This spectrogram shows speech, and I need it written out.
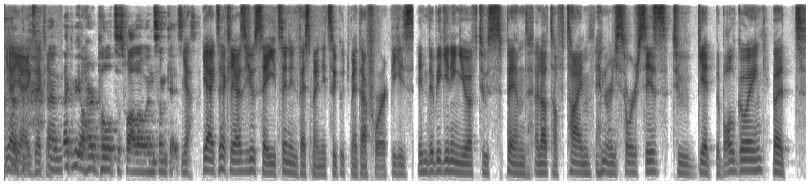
Yeah, yeah, exactly. and that can be a hard pill to swallow in some cases. Yeah, yeah, exactly. As you say, it's an investment. It's a good metaphor because in the beginning, you have to spend a lot of time and resources to get the ball going, but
